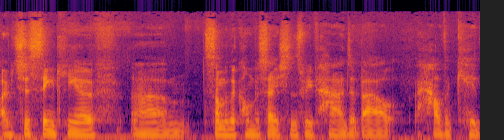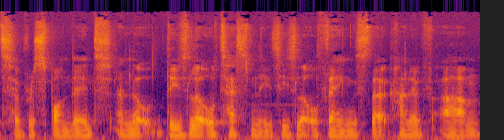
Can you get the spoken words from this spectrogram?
I was just thinking of um, some of the conversations we've had about how the kids have responded and little these little testimonies, these little things that kind of um,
